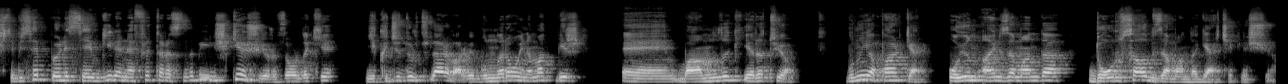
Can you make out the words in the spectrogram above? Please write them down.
İşte biz hep böyle sevgiyle nefret arasında bir ilişki yaşıyoruz. Oradaki yıkıcı dürtüler var ve bunlara oynamak bir e, bağımlılık yaratıyor. Bunu yaparken oyun aynı zamanda doğrusal bir zamanda gerçekleşiyor.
